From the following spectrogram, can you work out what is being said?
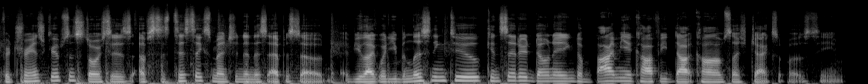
for transcripts and sources of statistics mentioned in this episode. If you like what you've been listening to, consider donating to buymeacoffee.com slash jaxtapose team.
